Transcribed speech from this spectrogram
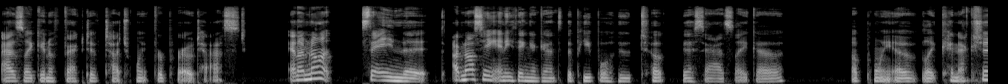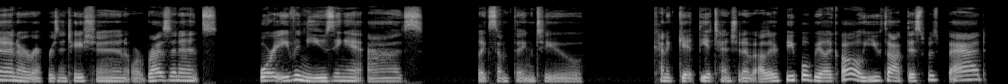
as like an effective touch point for protest. And I'm not saying that I'm not saying anything against the people who took this as like a a point of like connection or representation or resonance or even using it as like something to kind of get the attention of other people be like oh you thought this was bad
